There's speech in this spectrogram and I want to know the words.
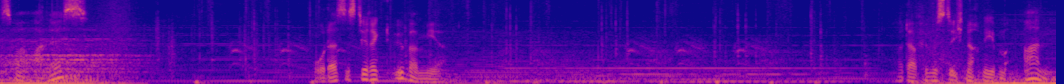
Das war alles? Oder es ist direkt über mir. Aber dafür müsste ich nach nebenan.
